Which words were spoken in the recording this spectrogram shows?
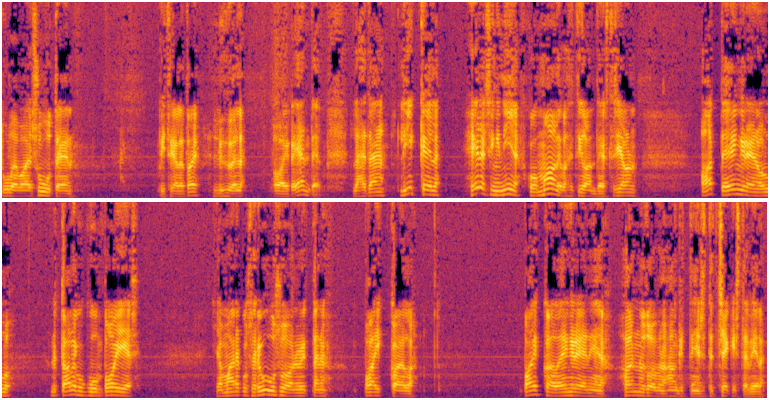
tulevaisuuteen pitkällä tai lyhyellä aikajänteellä. Lähdetään liikkeelle Helsingin IFK tilanteesta. Siellä on Atte Engreen ollut nyt alkukuun pois ja Markus Ruusu on yrittänyt paikkailla, paikkailla Engreeniä ja Hannu Toivona hankittiin sitten Tsekistä vielä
